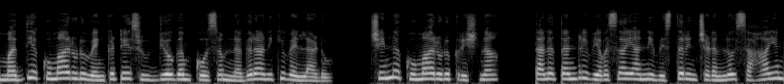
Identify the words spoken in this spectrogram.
మధ్య కుమారుడు వెంకటేష్ ఉద్యోగం కోసం నగరానికి వెళ్ళాడు చిన్న కుమారుడు కృష్ణ తన తండ్రి వ్యవసాయాన్ని విస్తరించడంలో సహాయం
